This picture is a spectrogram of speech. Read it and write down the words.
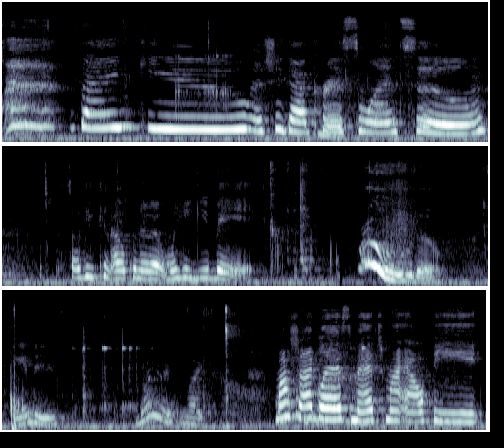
Thank you. And she got Chris one too. So he can open it up when he get back. Rude. And this. Why you acting like My shot glass match my outfit.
